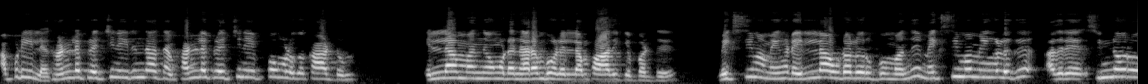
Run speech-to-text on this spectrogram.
அப்படி இல்லை. கண்ணில் பிரச்சனை இருந்தா தான் கண்ணில் பிரச்சனை எப்போ உங்களுக்கு காட்டும்? எல்லாம் வந்து உங்களோட நரம்புகள் எல்லாம் பாதிக்கப்பட்டு மேக்சிமம் எங்களோட எல்லா உடல் உறுப்பும் வந்து மேக்சிமம் எங்களுக்கு அதுல சின்ன ஒரு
